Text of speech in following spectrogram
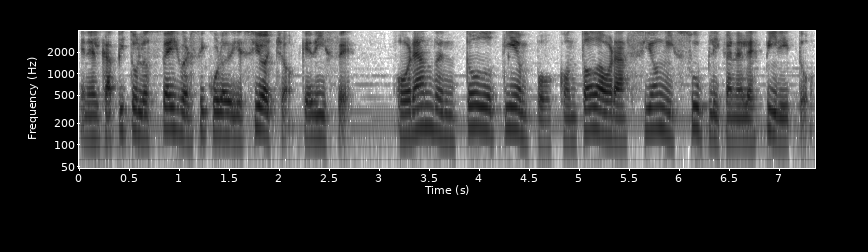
en el capítulo 6, versículo 18, que dice, orando en todo tiempo, con toda oración y súplica en el Espíritu,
